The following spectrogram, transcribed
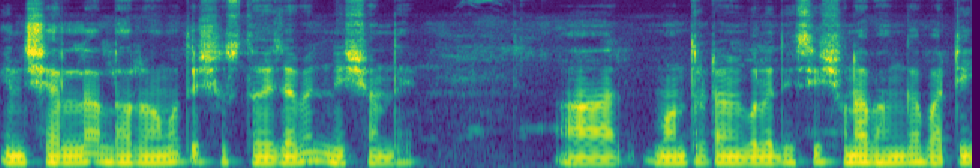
ইনশাল্লাহ আল্লাহর রহমতে সুস্থ হয়ে যাবেন নিঃসন্দেহে। আর মন্ত্রটা আমি বলে দিয়েছি সোনা ভাঙ্গা বাটি।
